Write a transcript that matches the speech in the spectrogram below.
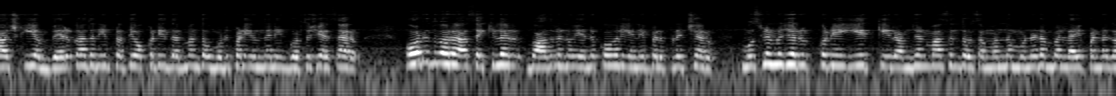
రాజకీయం వేరు కాదని ప్రతి ఒక్కటి ధర్మంతో ముడిపడి ఉందని గుర్తు చేశారు. ఓటు ద్వారా సెక్యులర్ వాదులను ఎన్నుకోవాలి అని పిలుపునిచ్చారు. ముస్లింలు జరుపుకునే ఈద్కి రంజాన్ మాసంతో సంబంధం ఉండడం వల్ల ఈ పండుగ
